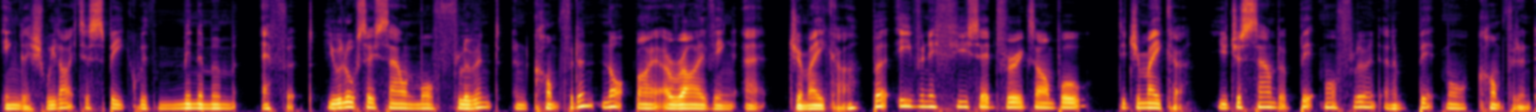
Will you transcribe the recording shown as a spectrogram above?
English. We like to speak with minimum effort. You will also sound more fluent and confident, not by arriving at Jamaica, but even if you said, for example, the Jamaica, you just sound a bit more fluent and a bit more confident.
